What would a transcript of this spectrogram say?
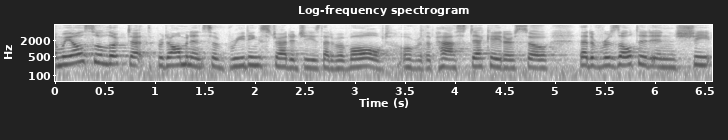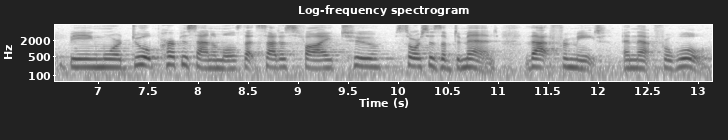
And we also looked at the predominance of breeding strategies that have evolved over the past decade or so that have resulted in sheep being more dual purpose animals that satisfy two sources of demand, that for meat and that for wool.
